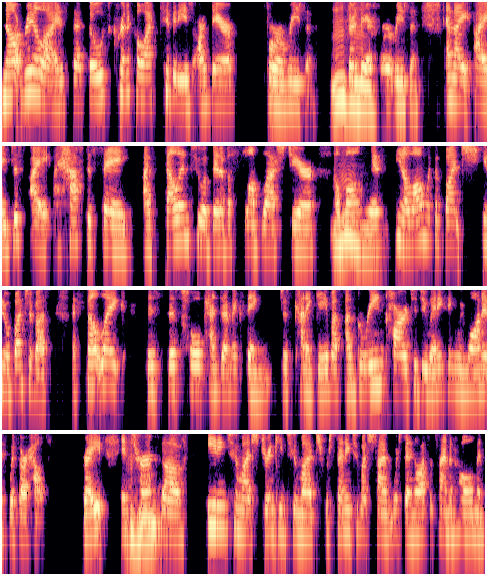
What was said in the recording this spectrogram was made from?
not realize that those critical activities are there for a reason mm-hmm. they're there mm-hmm. for a reason and i i just i i have to say i fell into a bit of a slump last year mm. along with you know along with a bunch you know a bunch of us i felt like this this whole pandemic thing just kind of gave us a green card to do anything we wanted with our health right in mm-hmm. terms of eating too much, drinking too much, we're spending too much time, we're spending lots of time at home. And,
